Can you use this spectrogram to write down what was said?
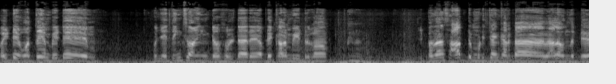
போயிட்டு ஒத்தையும் போயிட்டு கொஞ்சம் திங்ஸ் வாங்கிட்டோம் சொல்லிட்டாரு. அப்படியே கிளம்பிட்டு இருக்கோம். இப்போதான் சாப்பிட்டு முடித்தேன் கரெக்டாக வேலை வந்துட்டு.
